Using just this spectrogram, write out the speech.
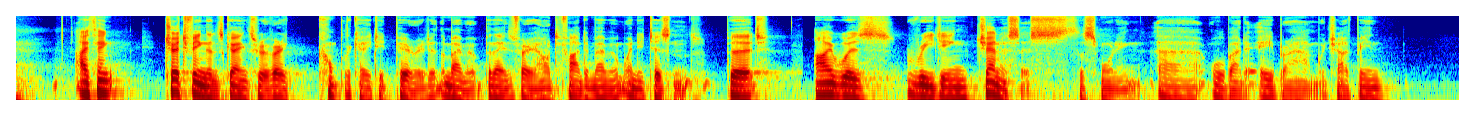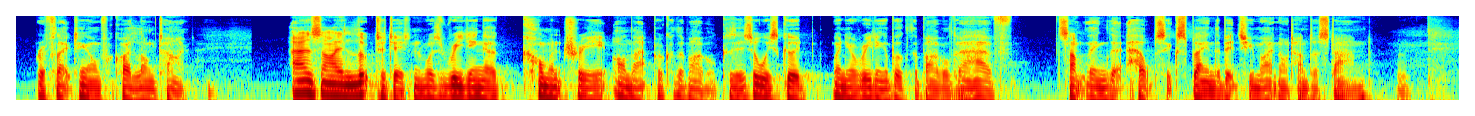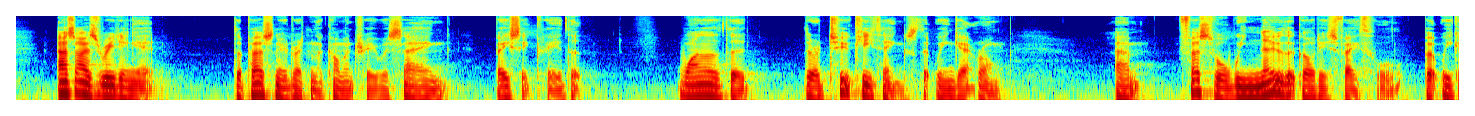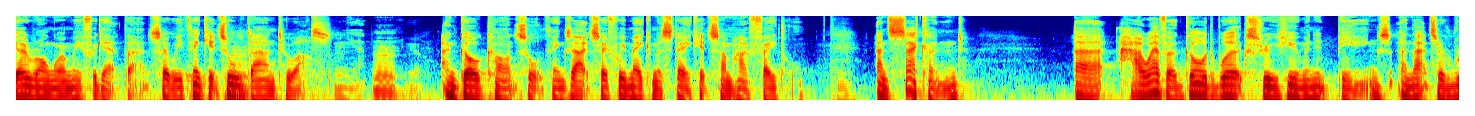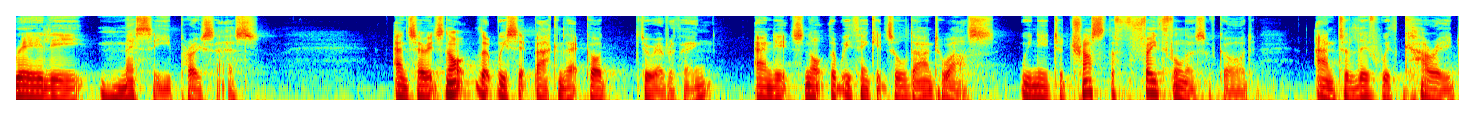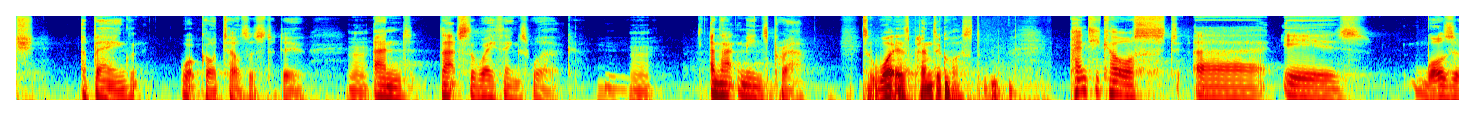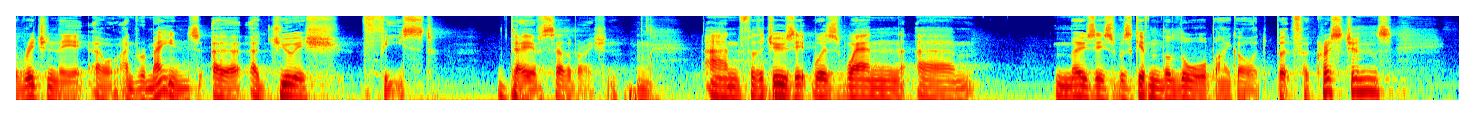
I think Church of England's going through a very complicated period at the moment, but then it's very hard to find a moment when it isn't. But I was reading Genesis this morning, uh, all about Abraham, which I've been reflecting on for quite a long time. As I looked at it and was reading a commentary on that book of the Bible, because it's always good when you're reading a book of the Bible to have something that helps explain the bits you might not understand. As I was reading it, the person who'd written the commentary was saying basically that one of the there are two key things that we can get wrong. Um, first of all, we know that God is faithful, but we go wrong when we forget that. So we think it's all mm. down to us, mm. Mm. and God can't sort things out. So if we make a mistake, it's somehow fatal. And second, uh, however, God works through human beings, and that's a really messy process. And so it's not that we sit back and let God do everything, and it's not that we think it's all down to us. We need to trust the faithfulness of God and to live with courage, obeying what God tells us to do. And that's the way things work. And that means prayer. So what is Pentecost? Pentecost uh, is was originally uh, and remains a, a Jewish feast, day of celebration, and for the Jews it was when um, Moses was given the law by God. But for Christians,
